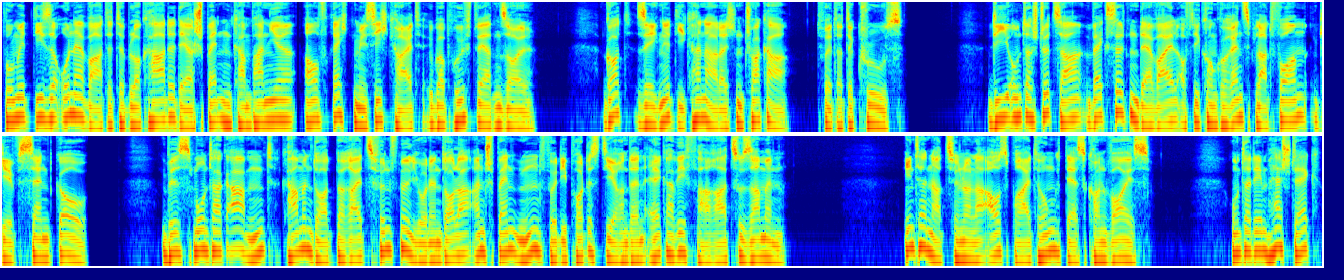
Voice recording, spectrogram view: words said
womit diese unerwartete Blockade der Spendenkampagne auf Rechtmäßigkeit überprüft werden soll. Gott segne die kanadischen Trucker, twitterte Cruz. Die Unterstützer wechselten derweil auf die Konkurrenzplattform Give Send Go, bis Montagabend kamen dort bereits 5 Millionen Dollar an Spenden für die protestierenden Lkw-Fahrer zusammen. Internationale Ausbreitung des Konvois. Unter dem Hashtag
